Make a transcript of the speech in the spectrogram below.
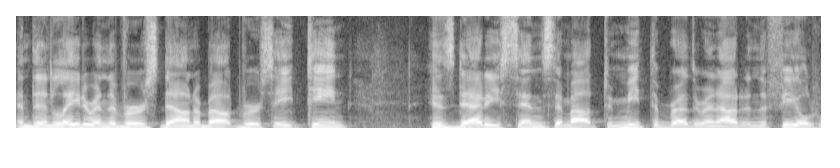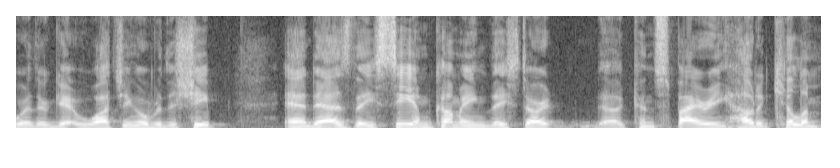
And then later in the verse, down about verse 18, his daddy sends them out to meet the brethren out in the field where they're get, watching over the sheep. And as they see him coming, they start uh, conspiring how to kill him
